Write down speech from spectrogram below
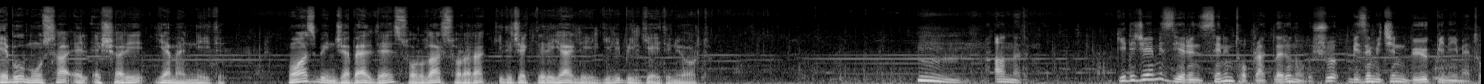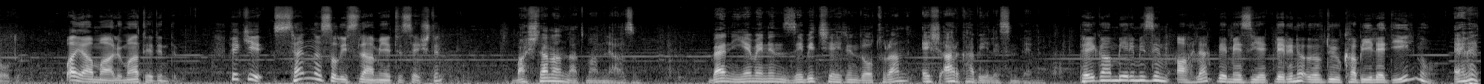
Ebu Musa el-Eşari Yemenliydi. Muaz bin Cebel de sorular sorarak gidecekleri yerle ilgili bilgi ediniyordu. Hmm, anladım. Gideceğimiz yerin senin toprakların oluşu bizim için büyük bir nimet oldu. Bayağı malumat edindim. Peki sen nasıl İslamiyet'i seçtin? Baştan anlatmam lazım. Ben Yemen'in Zebit şehrinde oturan Eş'ar kabilesindenim. Peygamberimizin ahlak ve meziyetlerini övdüğü kabile değil mi o? Evet.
